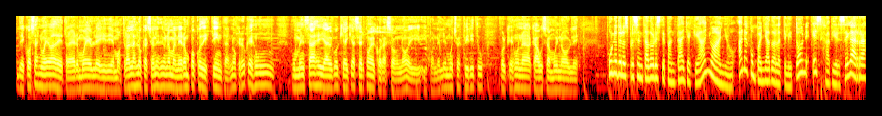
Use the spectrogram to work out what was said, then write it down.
de, cosas nuevas, de traer muebles y de mostrar las locaciones de una manera un poco distinta. ¿no? Creo que es un, mensaje y algo que hay que hacer con el corazón ¿no? y, y ponerle mucho espíritu porque es una causa muy noble. Uno de los presentadores de pantalla que año a año han acompañado a la Teletón es Javier Segarra,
